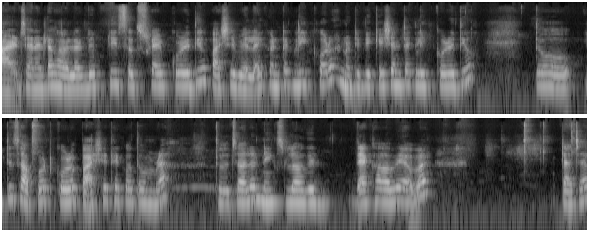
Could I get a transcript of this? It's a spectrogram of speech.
আর চ্যানেলটা ভালো লাগলে প্লিজ সাবস্ক্রাইব করে দিও, পাশে বেল আইকনটা ক্লিক করো নোটিফিকেশানটা ক্লিক করে দিও। তো একটু সাপোর্ট করো, পাশে থেকো তোমরা। তো চলো নেক্সট ব্লগে দেখা হবে আবার। টাটা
